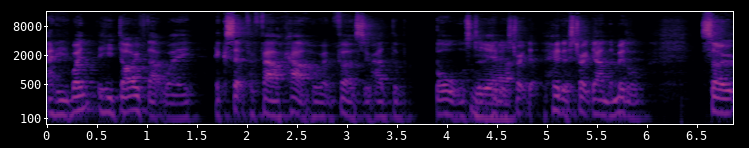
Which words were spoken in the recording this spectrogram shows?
and he went he dived that way, except for Falcao, who went first, who had the balls to hit it straight hit it straight down the middle. So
